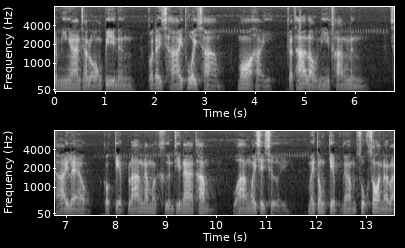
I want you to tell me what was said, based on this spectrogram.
ะมีงานฉลองปีหนึ่งก็ได้ใช้ถ้วยชาม หม้อไหกระทะเหล่านี้ครั้งหนึ่ง ใช้แล้วก็เก็บล้างนำมาคืนที่หน้าถ้ำวางไว้เฉยๆ ไม่ต้องเก็บงำซุกซ่อนอะไร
